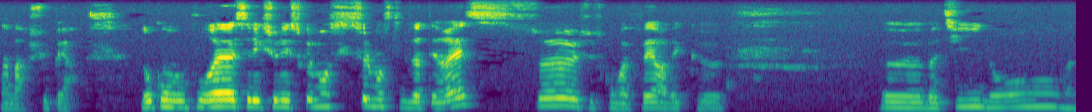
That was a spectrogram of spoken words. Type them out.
Ça marche, super. Donc on pourrait sélectionner seulement, seulement ce qui nous intéresse. C'est ce qu'on va faire avec euh, euh, bâti, non. On va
